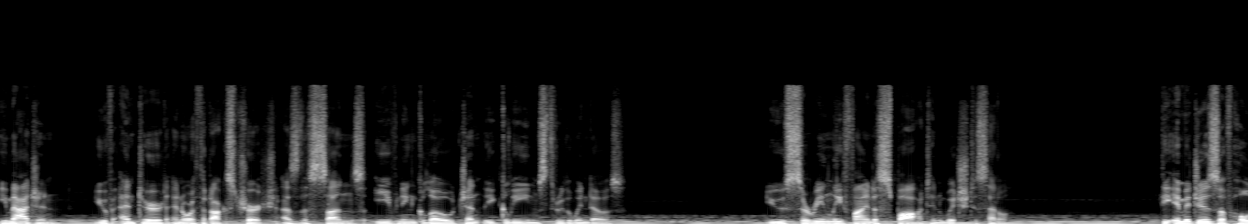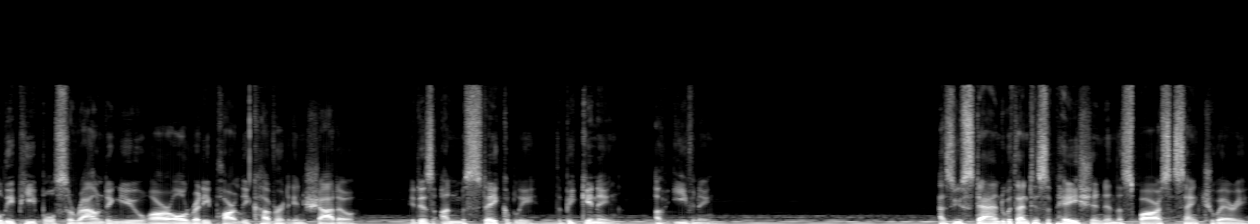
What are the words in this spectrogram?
Imagine you've entered an Orthodox church as the sun's evening glow gently gleams through the windows. You serenely find a spot in which to settle. The images of holy people surrounding you are already partly covered in shadow. It is unmistakably the beginning of evening. As you stand with anticipation in the sparse sanctuary,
